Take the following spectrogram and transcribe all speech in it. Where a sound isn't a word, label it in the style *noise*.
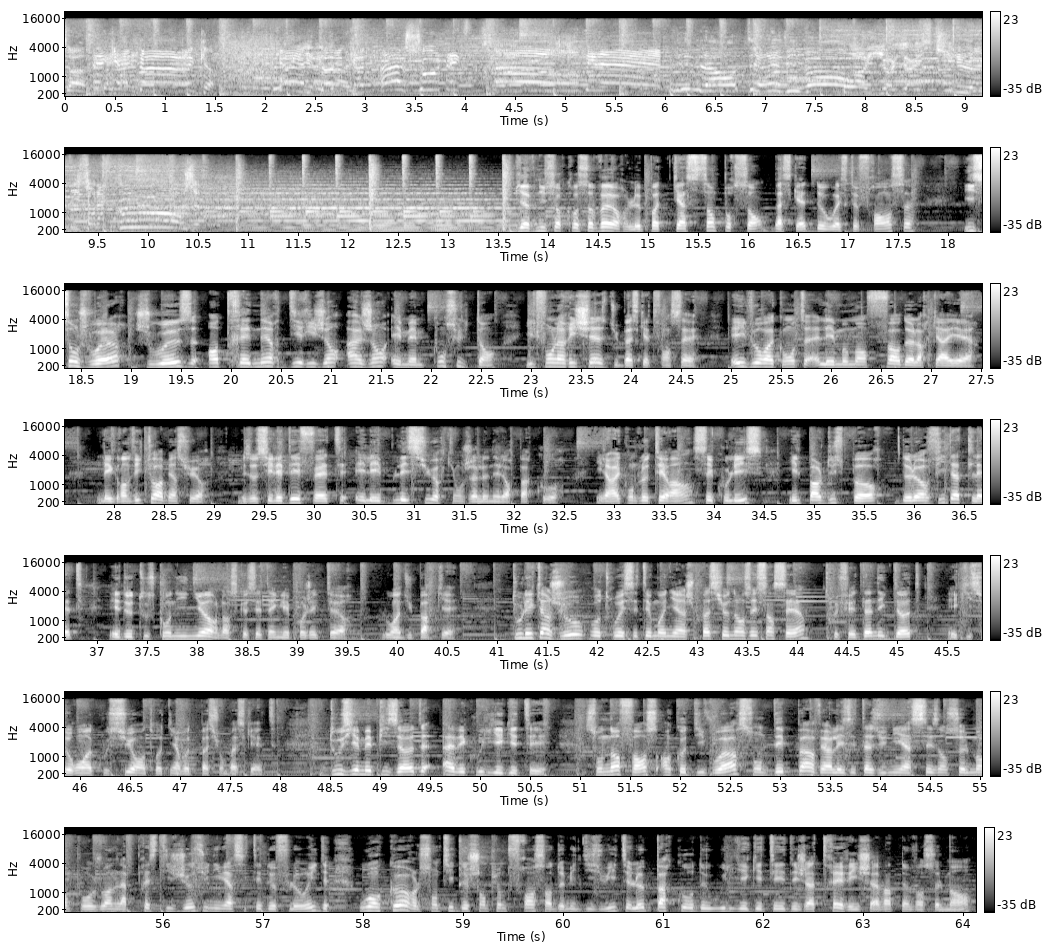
décollage. Et quel dunk Quel dunk Un shoot extraordinaire Il l'a enterré vivant. Aïe aïe aïe, ce qu'il lui a mis sur la courge Bienvenue sur Crossover, le podcast 100% basket de Ouest France. Ils sont joueurs, joueuses, entraîneurs, dirigeants, agents et même consultants. Ils font la richesse du basket français. Et ils vous racontent les moments forts de leur carrière. Les grandes victoires bien sûr, mais aussi les défaites et les blessures qui ont jalonné leur parcours. Ils racontent le terrain, ses coulisses, ils parlent du sport, de leur vie d'athlète et de tout ce qu'on ignore lorsque s'éteignent les projecteurs, loin du parquet. Tous les 15 jours, retrouvez ces témoignages passionnants et sincères, truffés d'anecdotes et qui sauront à coup sûr entretenir votre passion basket. Douzième épisode avec Willier Guettet. Son enfance en Côte d'Ivoire, son départ vers les États-Unis à 16 ans seulement pour rejoindre la prestigieuse Université de Floride, ou encore son titre de champion de France en 2018, le parcours de Willier Guettet déjà très riche à 29 ans seulement.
